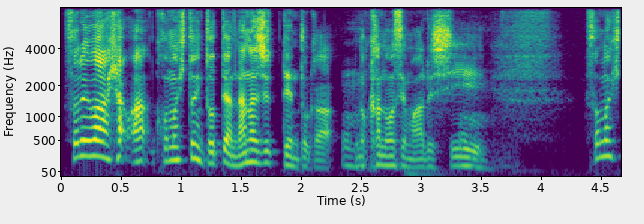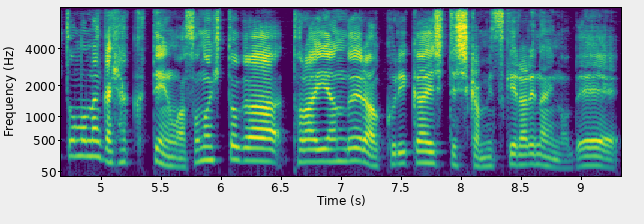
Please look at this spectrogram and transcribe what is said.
それは100あこの人にとっては70点とかの可能性もあるし、うんその人のなんか100点はその人がトライアンドエラーを繰り返してしか見つけられないので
